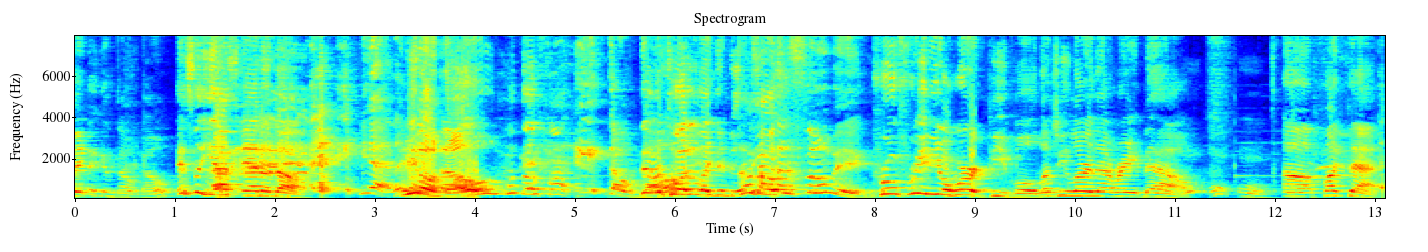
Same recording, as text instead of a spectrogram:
They They- niggas don't know. It's a yes and a no. yeah, they You don't know. What the fuck? He don't They're know. talking like they do. That's how. He's assuming. Proofread your work, people. Let you learn that right now. Uh, fuck that.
